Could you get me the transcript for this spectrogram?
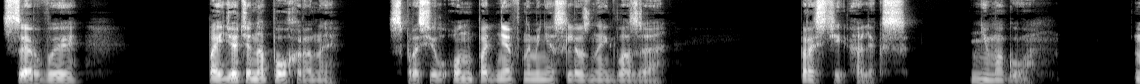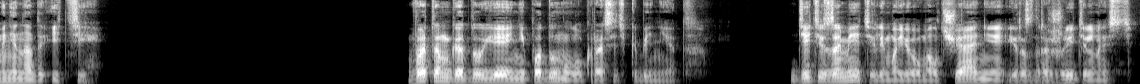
«Сэр, вы пойдете на похороны?» — спросил он, подняв на меня слезные глаза. «Прости, Алекс, не могу. Мне надо идти». В этом году я и не подумал украсить кабинет. Дети заметили мое молчание и раздражительность.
